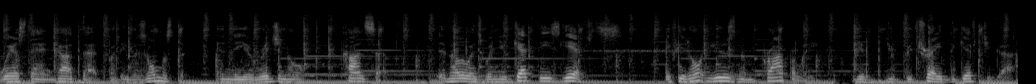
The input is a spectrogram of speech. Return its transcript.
where Stan got that, but it was almost in the original concept. In other words, when you get these gifts, if you don't use them properly, you've, you've betrayed the gift you got.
